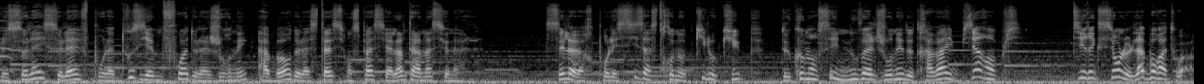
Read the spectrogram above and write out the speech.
Le Soleil se lève pour la douzième fois de la journée à bord de la Station spatiale internationale. C'est l'heure pour les six astronautes qui l'occupent de commencer une nouvelle journée de travail bien remplie. Direction le laboratoire,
